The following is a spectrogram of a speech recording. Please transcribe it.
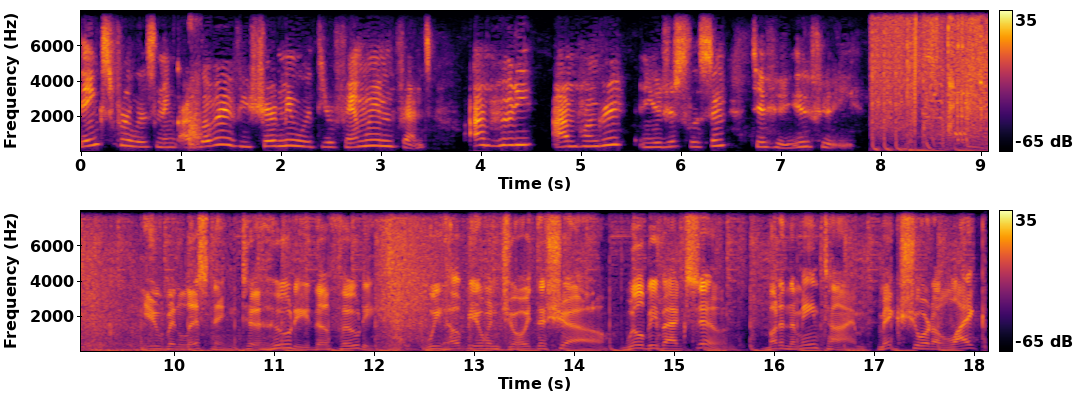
thanks for listening. I'd love it if you shared me with your family and friends. I'm Hootie, I'm hungry, and you just listen to Hootie the Foodie. You've been listening to Hootie the Foodie. We hope you enjoyed the show. We'll be back soon. But in the meantime, make sure to like,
